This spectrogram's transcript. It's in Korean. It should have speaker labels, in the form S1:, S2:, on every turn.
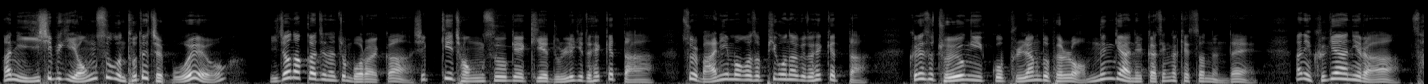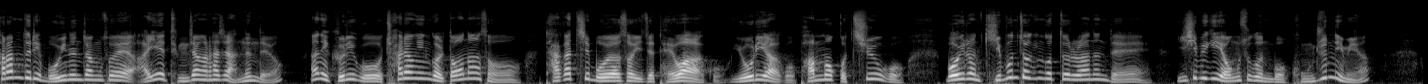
S1: 아니 22기 영숙은 도대체 뭐예요? 이전 화까지는 좀 뭐랄까 식기 정숙의 기에 눌리기도 했겠다. 술 많이 먹어서 피곤하기도 했겠다. 그래서 조용히 있고 분량도 별로 없는 게 아닐까 생각했었는데 아니 그게 아니라 사람들이 모이는 장소에 아예 등장을 하지 않는데요. 아니 그리고 촬영인 걸 떠나서 다 같이 모여서 이제 대화하고 요리하고 밥 먹고 치우고 뭐 이런 기본적인 것들을 하는데 22기 영숙은 뭐 공주님이야?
